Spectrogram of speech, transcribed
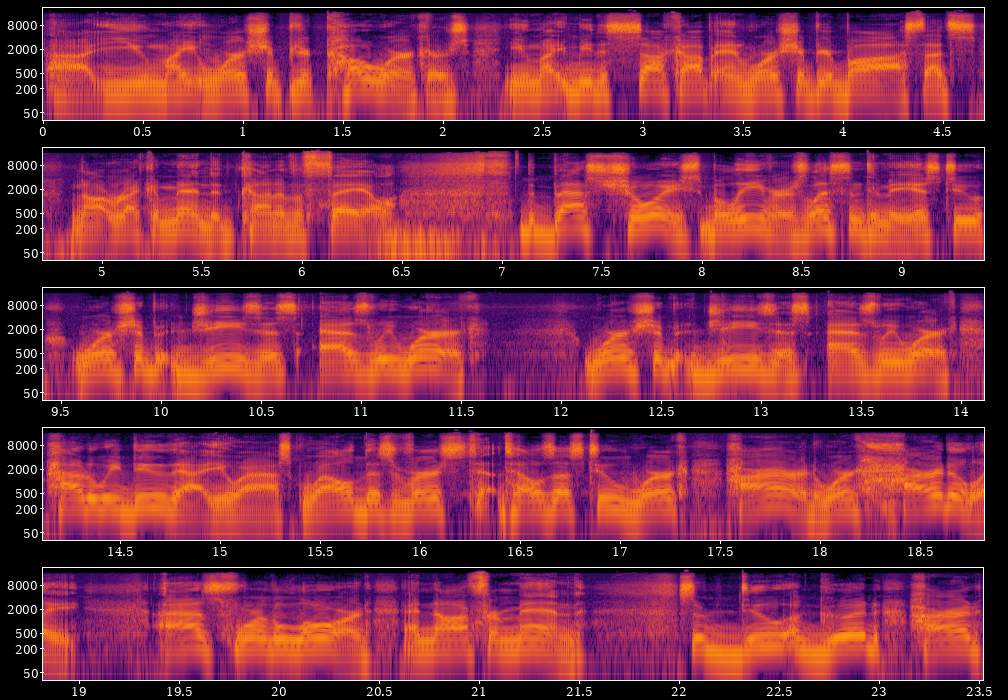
Uh, you might worship your coworkers. You might be the suck up and worship your boss. That's not recommended, kind of a fail. The best choice, believers, listen to me, is to worship Jesus as we work worship Jesus as we work. How do we do that, you ask? Well, this verse t- tells us to work hard, work heartily, as for the Lord and not for men. So do a good, hard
